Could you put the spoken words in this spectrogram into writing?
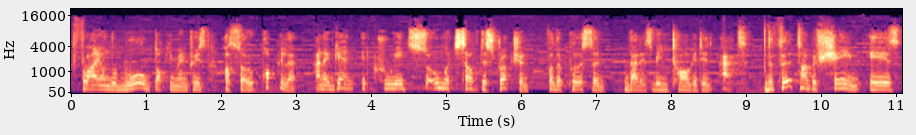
fly on the wall documentaries are so popular. And again, it creates so much self-destruction for the person that it's being targeted at. The third type of shame is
